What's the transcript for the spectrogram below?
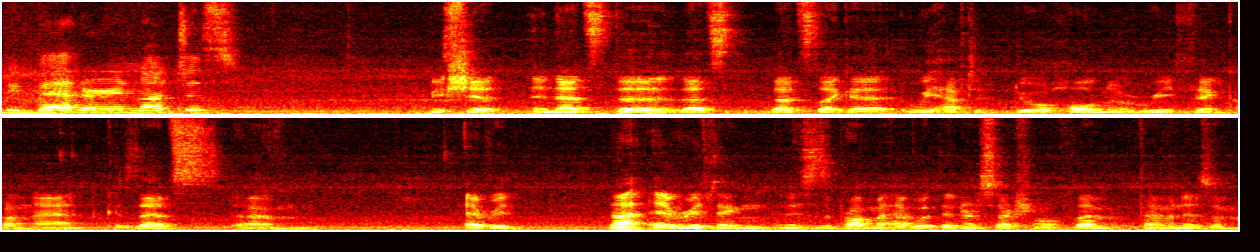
be better and not just Be shit, and that's the that's that's like a we have to do a whole new rethink on that because that's um, every not everything. This is the problem I have with intersectional fem- feminism,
